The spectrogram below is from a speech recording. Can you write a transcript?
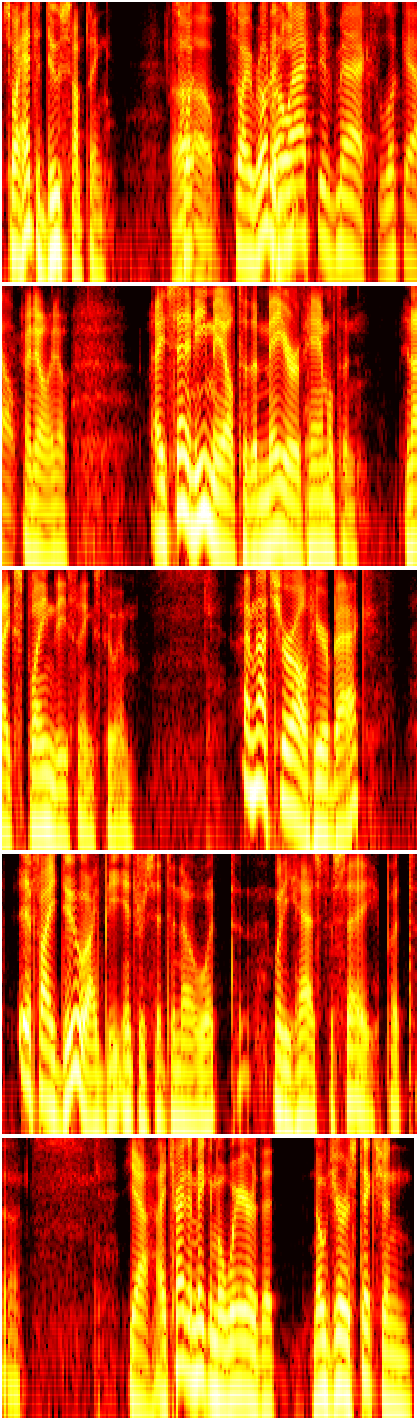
So I had to do something. So, Uh-oh. so I wrote proactive an e- Max. Look out! I know, I know. I sent an email to the mayor of Hamilton, and I explained these things to him. I'm not sure I'll hear back. If I do, I'd be interested to know what what he has to say. But uh, yeah, I try to make him aware that no jurisdiction.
